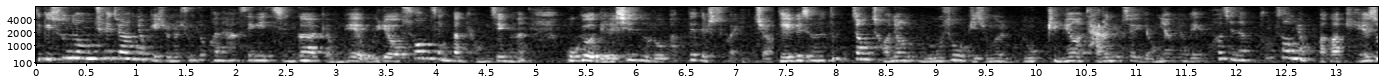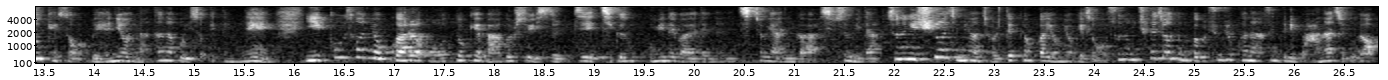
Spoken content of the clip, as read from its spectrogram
특히 수능 최저학력 기준을 충족하는 학생이 증가할 경우에 오히려 수험생 간 경쟁은 고교 내신으로 확대될 수가 있죠. 대입에서는 특정 전형 요소 비중을 높이면 다른 요소의 영향력이 커지는 풍선 효과가 계속해서 매년 나타나고 있었기 때문에 이 풍선 효과를 어떻게 막을 수 있을지 지금 고민해봐야 되는 시점이 아닌가 싶습니다. 수능이 쉬워지면 절대평가 영역에서 수능 최저 등급을 충족하는 학생들이 많아지고요.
